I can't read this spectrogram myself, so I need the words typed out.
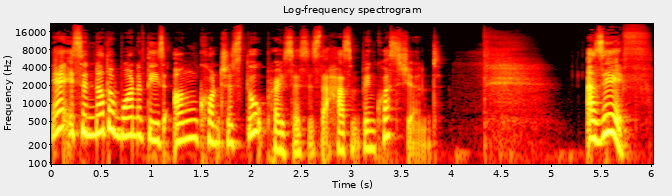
Yeah, it's another one of these unconscious thought processes that hasn't been questioned. As if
